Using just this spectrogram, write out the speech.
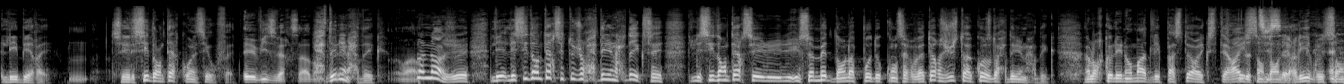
libérés. C'est les sédentaires coincés au fait. Et vice versa. Hadrine Hadrik. Voilà. Non, non, je- les, les sédentaires, c'est toujours Les sédentaires, ils se mettent dans la peau de conservateurs juste à cause de. Alors que les nomades, les pasteurs, etc., ils De sont dans l'air libre, ils sont,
